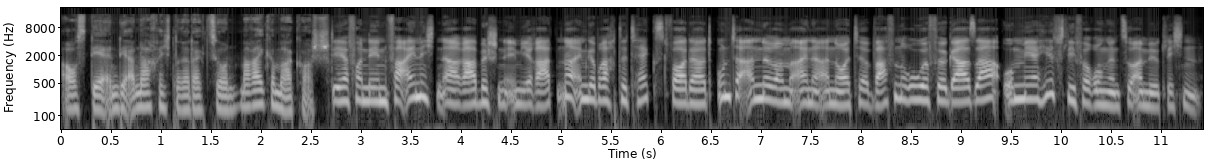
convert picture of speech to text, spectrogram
Aus der NDR Nachrichtenredaktion Mareike Markosch. Der von den Vereinigten Arabischen Emiraten eingebrachte Text fordert unter anderem eine erneute Waffenruhe für Gaza, um mehr Hilfslieferungen zu ermöglichen.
